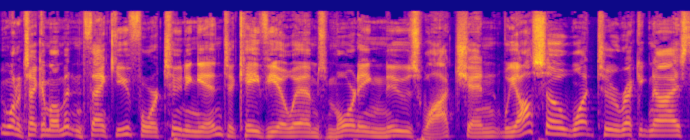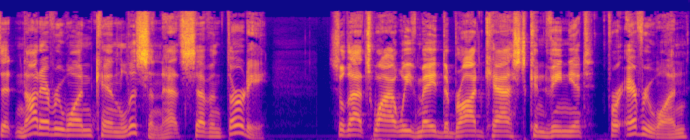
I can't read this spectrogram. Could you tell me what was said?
We want to take a moment and thank you for tuning in to KVOM's Morning News Watch, and we also want to recognize that not everyone can listen at 7:30. So that's why we've made the broadcast convenient for everyone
